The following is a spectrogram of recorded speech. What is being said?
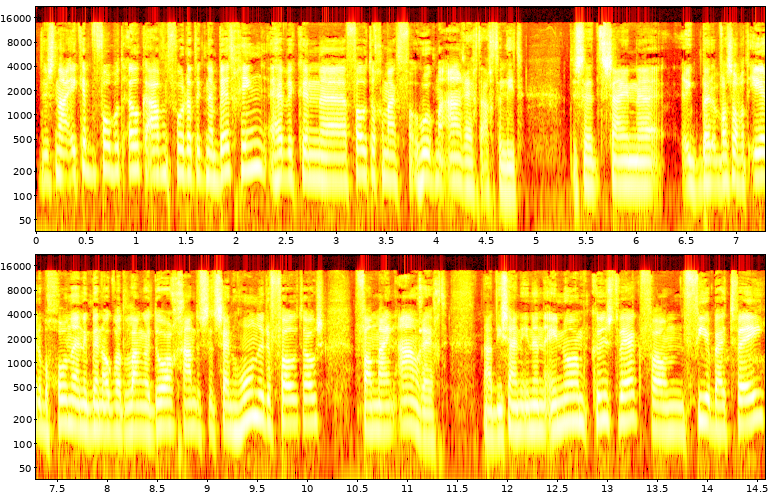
dus nou, ik heb bijvoorbeeld elke avond voordat ik naar bed ging, heb ik een uh, foto gemaakt van hoe ik mijn aanrecht achterliet. Dus het zijn, uh, ik ben, was al wat eerder begonnen en ik ben ook wat langer doorgegaan. Dus het zijn honderden foto's van mijn aanrecht. Nou, die zijn in een enorm kunstwerk van 4 bij 2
